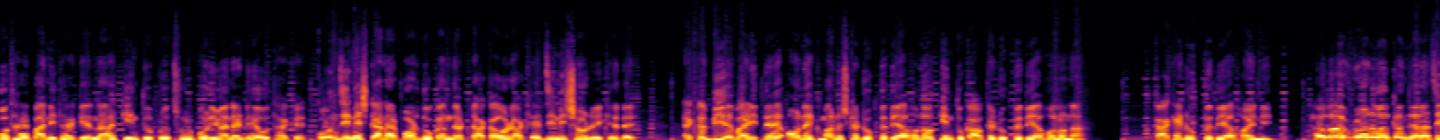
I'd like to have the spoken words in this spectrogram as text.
কোথায় পানি থাকে না, কিন্তু প্রচুর পরিমাণে ঢেউ থাকে। কোন জিনিস কেনার পর দোকানদার টাকাও রাখে, জিনিসও রেখে দেয়। একটা বিয়ে বাড়িতে অনেক মানুষকে ঢুকতে দেওয়া হলো, কিন্তু কাউকে ঢুকতে দেওয়া হলো না। কাকে ঢুকতে দেওয়া হয়নি? হ্যালো এভরিওয়ান ওয়েলকাম জানাচ্ছি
